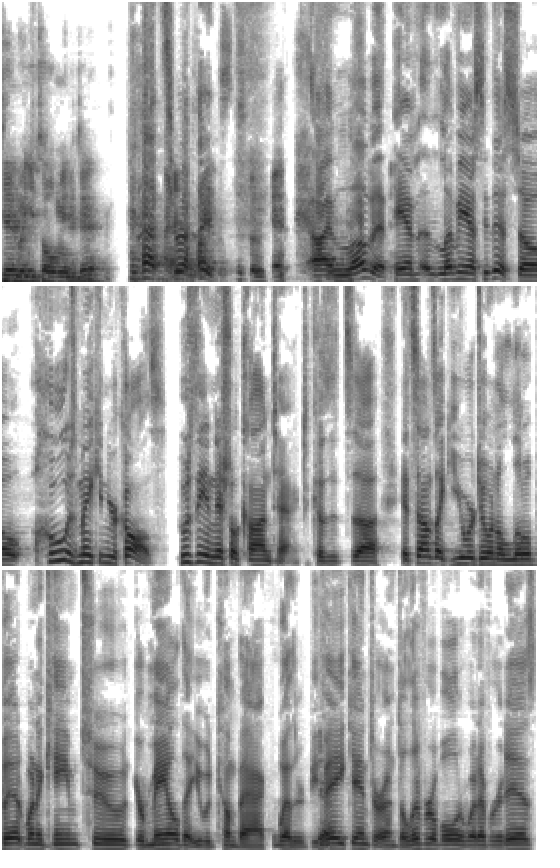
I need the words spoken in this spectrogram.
did what you told me to do. That's I didn't like right. system. I love it. And uh, let me ask you this: So, who is making your calls? Who's the initial contact? Because it's uh, it sounds like you were doing a little bit when it came to your mail that you would come back, whether it be Yeah. vacant or undeliverable or whatever it is.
